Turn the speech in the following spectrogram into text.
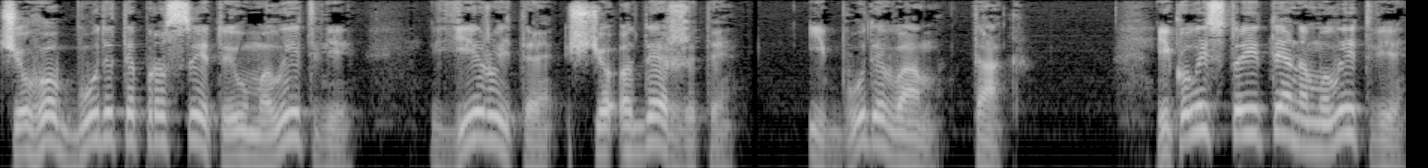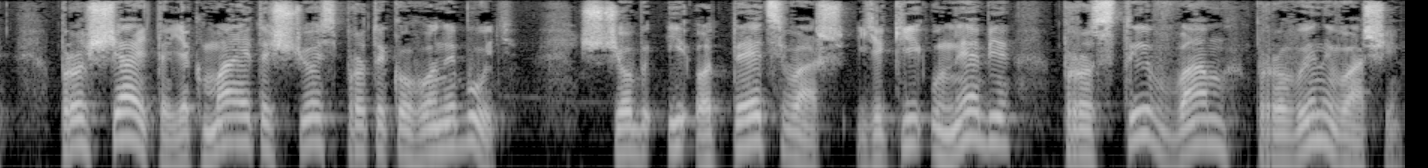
чого будете просити у молитві, віруйте, що одержите, і буде вам так. І коли стоїте на молитві, прощайте, як маєте щось проти кого-небудь, щоб і Отець ваш, який у небі, простив вам провини ваші.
